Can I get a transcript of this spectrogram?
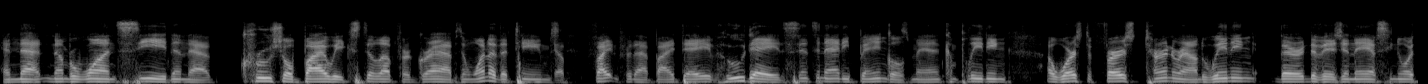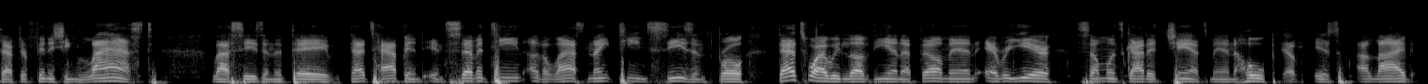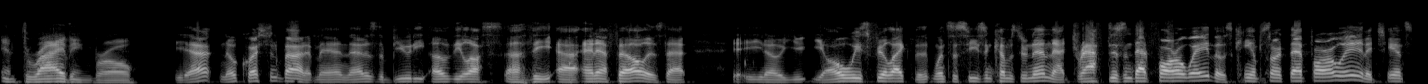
and that number 1 seed and that crucial bye week still up for grabs and one of the teams Yep. Fighting for that by Dave Who Dey, Cincinnati Bengals, man, completing a worst to first turnaround, winning their division, the AFC North, after finishing last last season. And Dave, that's happened in 17 of the last 19 seasons, bro. That's why we love the NFL, man. Every year, someone's got a chance, man. Hope Yep. is alive and thriving, bro. Yeah, no question about it, man. That is the beauty of the Los, uh, the uh, NFL is that you know you, you always feel like that once the season comes to an end, that draft isn't that far away, those camps aren't that far away, and a chance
